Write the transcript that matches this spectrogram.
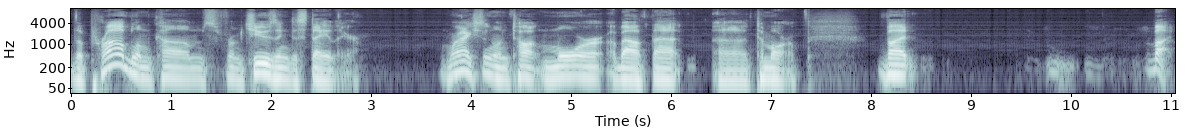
The problem comes from choosing to stay there. We're actually going to talk more about that uh, tomorrow. But, but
